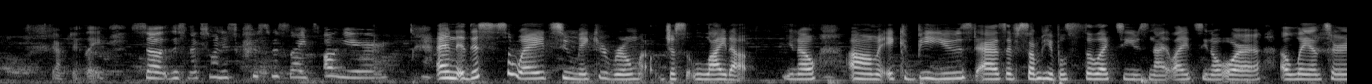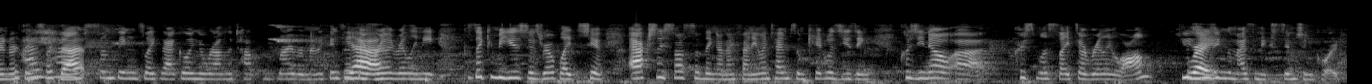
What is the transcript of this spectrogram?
Definitely. So this next one is Christmas lights all year. And this is a way to make your room just light up. You know, um, it could be used as if some people still like to use nightlights, you know, or a, a lantern or things I like have that. some things like that going around the top of my room, and I think that Yeah. they're really, really neat because they can be used as rope lights too. I actually saw something on my funny one time. Some kid was using because you know uh, Christmas lights are really long. He was Right. using them as an extension cord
